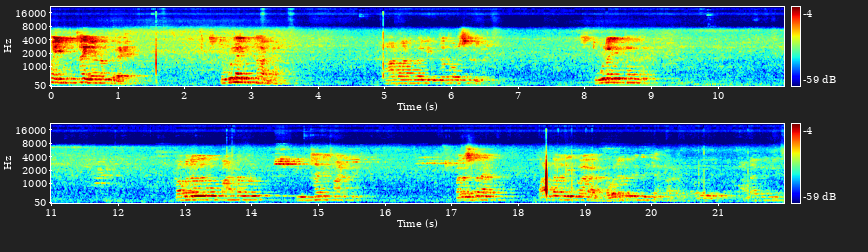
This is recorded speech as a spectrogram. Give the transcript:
ನಮ್ಮ ಯುದ್ಧ ಏನಂದ್ರೆ ಸ್ಥೂಲ ಯುದ್ಧ ಅಲ್ಲ. ಆ ಭಾಗದಲ್ಲಿ ಯುದ್ಧ ತೋರಿಸಿಲ್ಲ ಸ್ಥೂಲ ಯುದ್ಧ ಅಲ್ಲ. ಕೌರವರು, ಪಾಂಡವರು ಯುದ್ಧನೇ ಮಾಡಿದೆ ಪರಸ್ಪರ ಪಾಂಡವರಿರುವಾಗ ಕೌರವರಿರಲಿಲ್ಲ ಕೌರವರು ಪಾಂಡವರಿರಲಿಲ್ಲ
